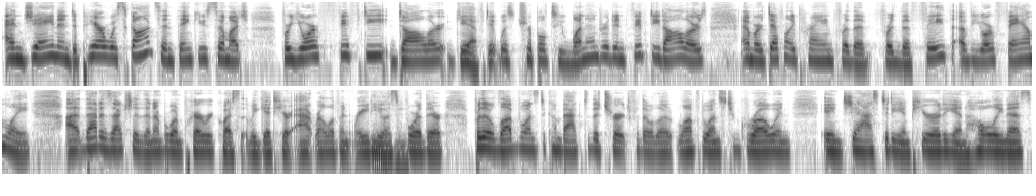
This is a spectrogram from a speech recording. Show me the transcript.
And Jane in De Pere, Wisconsin, thank you so much for your $50 gift. It was tripled to $150, and we're definitely praying for the for the faith of your family. Uh, that is actually the number one prayer request that we get here at Relevant Radio is mm-hmm. for their for their loved ones to come back to the church, for their lo- loved ones to grow in in chastity and purity and holiness.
